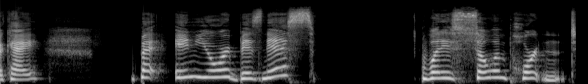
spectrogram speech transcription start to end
Okay. But in your business, what is so important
